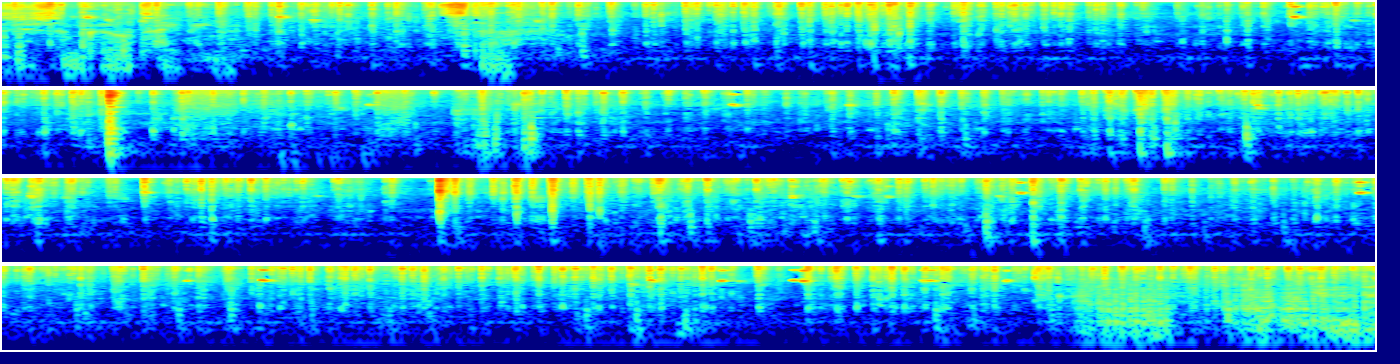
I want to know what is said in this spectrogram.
It's just some good old typing stuff. And uh,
